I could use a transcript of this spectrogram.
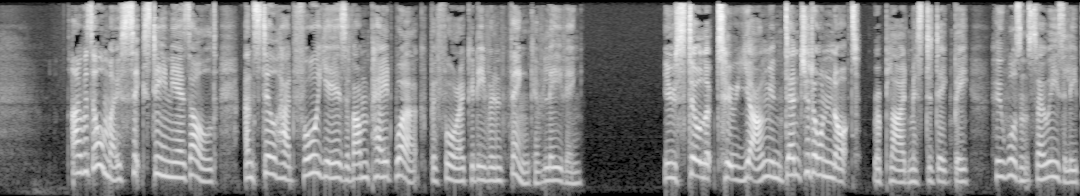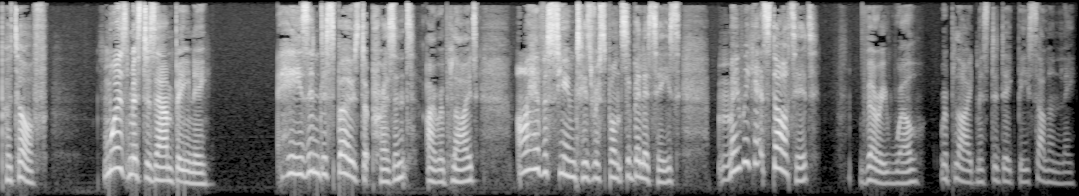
I was almost sixteen years old and still had four years of unpaid work before I could even think of leaving. You still look too young, indentured or not, replied Mr. Digby, who wasn't so easily put off. Where's Mr. Zambini? He's indisposed at present, I replied. I have assumed his responsibilities. May we get started? Very well, replied Mr. Digby sullenly.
